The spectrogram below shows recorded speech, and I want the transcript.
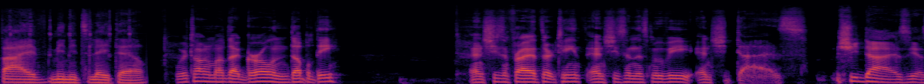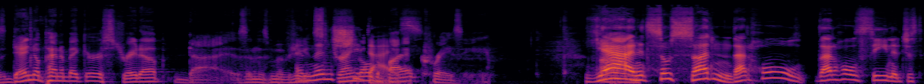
Five minutes later. We are talking about that girl in Double D. And she's in Friday the Thirteenth, and she's in this movie, and she dies. She dies. Yes, Danielle Panabaker straight up dies in this movie. She And gets then she strangled by a crazy. Yeah, Um, and it's so sudden. That whole that whole scene, it just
